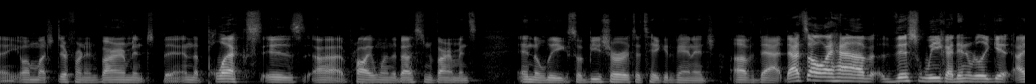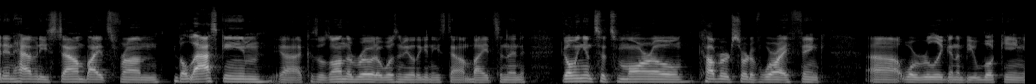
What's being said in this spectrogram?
a, a, much different environment. And the Plex is uh, probably one of the best environments in the league. So be sure to take advantage of that. That's all I have this week. I didn't really get, I didn't have any sound bites from the last game because uh, it was on the road. I wasn't able to get any sound bites. And then going into tomorrow, covered sort of where I think uh, we're really going to be looking.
